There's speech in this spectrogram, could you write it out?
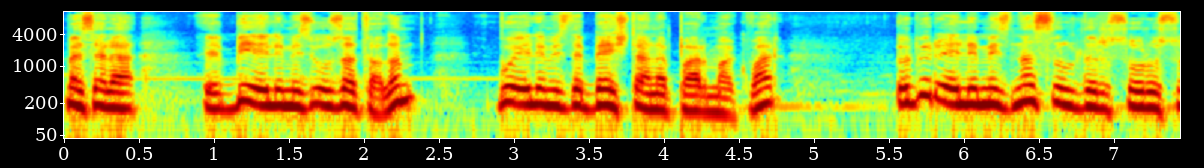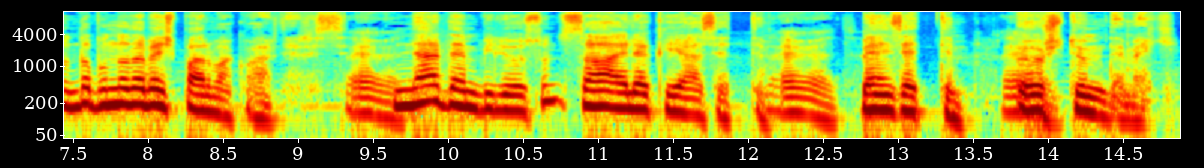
Mesela e, bir elimizi uzatalım. Bu elimizde beş tane parmak var. Öbür elimiz nasıldır sorusunda bunda da beş parmak var deriz. Evet. Nereden biliyorsun? Sağ ele kıyas ettim. Evet. Benzettim. Evet. Ölçtüm demek.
